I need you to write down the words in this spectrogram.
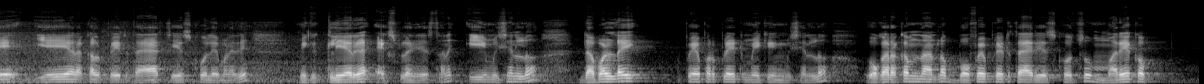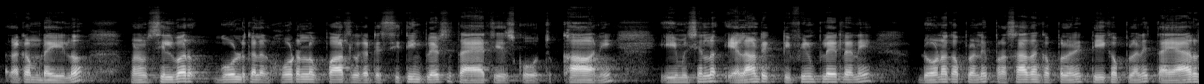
ఏ ఏ ఏ రకాల ప్లేట్ తయారు చేసుకోలేమనేది మీకు క్లియర్గా ఎక్స్ప్లెయిన్ చేస్తాను. ఈ మిషన్లో double die paper plate making మిషన్లో ఒక రకం దాంట్లో బొఫే ప్లేట్ తయారు చేసుకోవచ్చు. మరొక రకం డైలో మనం సిల్వర్ గోల్డ్ కలర్ హోటల్లో పార్సల్ కట్టే సిట్టింగ్ ప్లేట్స్ తయారు చేసుకోవచ్చు. కానీ ఈ మిషన్లో ఎలాంటి టిఫిన్ ప్లేట్లని డోనా కప్పులని ప్రసాదం కప్పులని టీ కప్పులని తయారు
